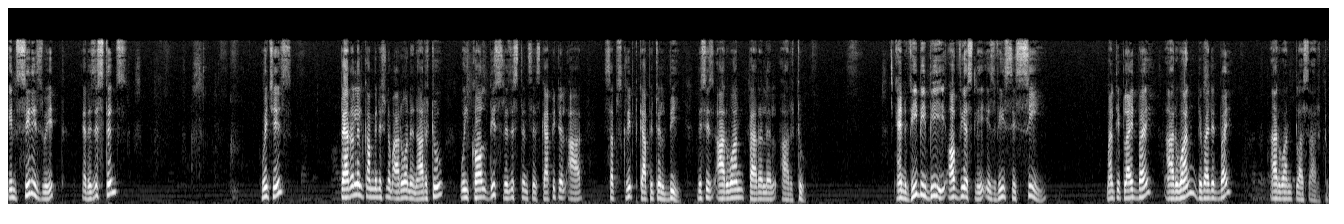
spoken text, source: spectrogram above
in series with a resistance which is parallel combination of R1 and R2 we call this resistance as capital R subscript capital B. This is R1 parallel R2 and VBB obviously is VCC multiplied by R1 divided by R1 plus R2.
